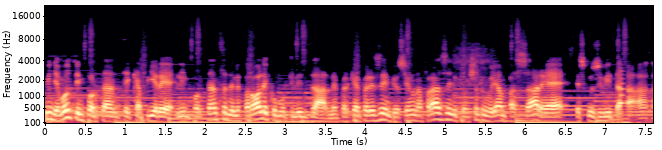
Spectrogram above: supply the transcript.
Quindi è molto importante capire l'importanza delle parole e come utilizzarle, perché per esempio se in una frase il concetto che vogliamo passare è esclusività,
